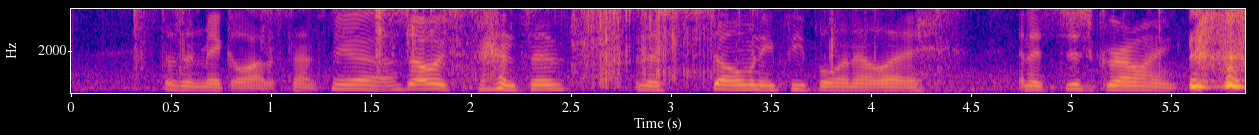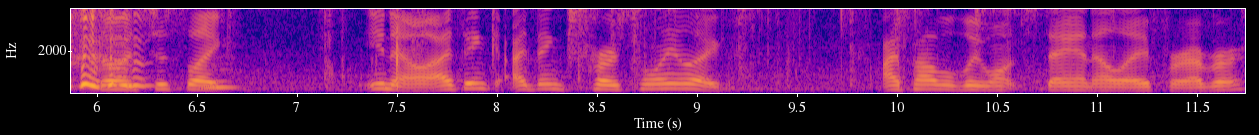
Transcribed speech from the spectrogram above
doesn't make a lot of sense Yeah. so expensive and there's so many people in LA and it's just growing. so it's just like, you know, I think I think personally like I probably won't stay in LA forever.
